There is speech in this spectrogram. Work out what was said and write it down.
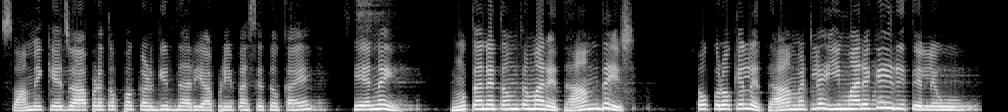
સ્વામી કે, જો આપણે તો ફકડ ગીરધારી આપણી પાસે તો કાંઈ છે નહીં. હું તને તમ તમારે ધામ દઈશ. છોકરો કે લે ધામ એટલે ઈ મારે કઈ રીતે લેવું?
